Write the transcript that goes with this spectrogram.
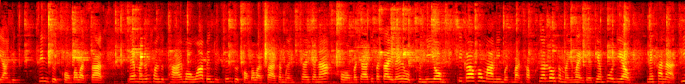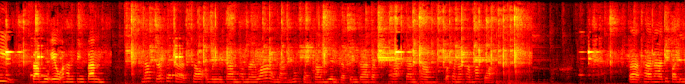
อย่างจุดสิ้นสุดของประวัติศาสตร์ และมนุษย์คนสุดท้ายมองว่าเป็นจุดสิ้นสุดของประวัติศาสตร์เสมือนชัยชนะของประชาธิปไตยและระบบทุนนิยม ที่ก้าวเข้ามามีบทบาทขับเคลื่อนโลกสมัยใหม่แต่เพียงผู้เดียว ในขณะที่ ซามูเอล ฮันติงตัน นักรัฐศาสตร์ชาวอเมริกันทำนายว่าหลังยุคสงครามเย็นจะเป็นการปะทะกันทางวัฒนธรรมมากกว่า ประธานาธิบดี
